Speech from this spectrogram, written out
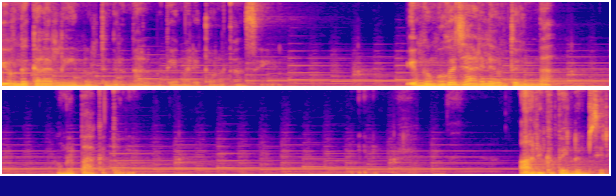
இவங்க கலர்லேயும் இன்னொருத்தங்க இருந்தாலும் இதே மாதிரி தோணத்தான் செய்யும். இவங்க முக ஜாடையில் ஒருத்தங்க இருந்தால் அவங்கள பார்க்க தோணும். ஆணுக்கு பெண்ணும் சரி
